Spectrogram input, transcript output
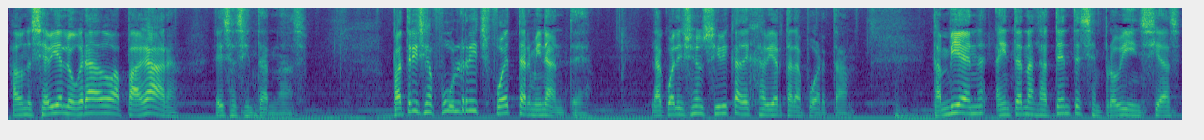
a donde se había logrado apagar esas internas. Patricia Fullrich fue terminante. La coalición cívica deja abierta la puerta. También hay internas latentes en provincias,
